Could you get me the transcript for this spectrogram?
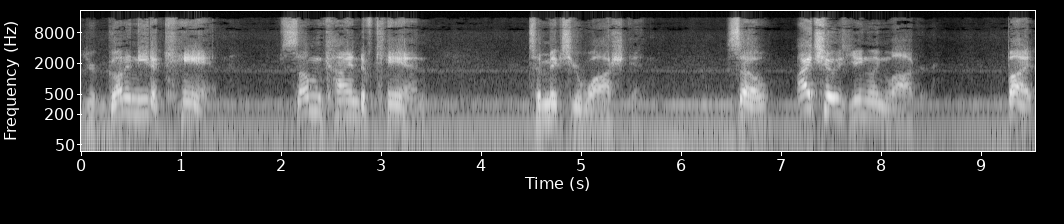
you're going to need a can, some kind of can to mix your wash in. So I chose Yuengling Lager, but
